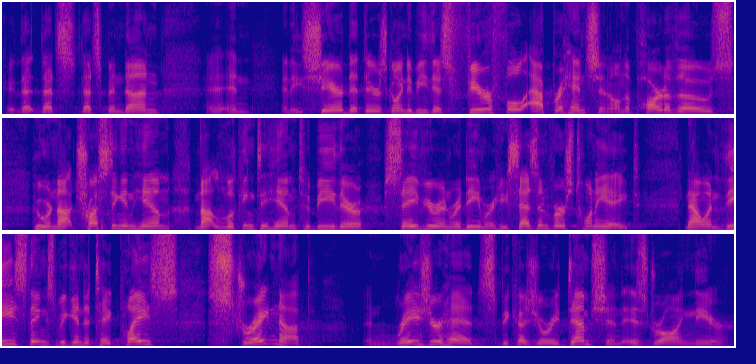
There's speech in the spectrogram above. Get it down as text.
okay, that, that's, that's been done, and, and he's shared that there's going to be this fearful apprehension on the part of those who are not trusting in him, not looking to him to be their Savior and Redeemer. He says in verse 28 Now, when these things begin to take place, straighten up and raise your heads because your redemption is drawing near.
